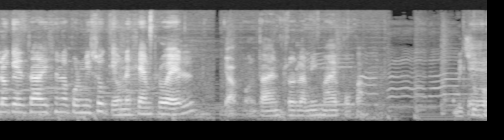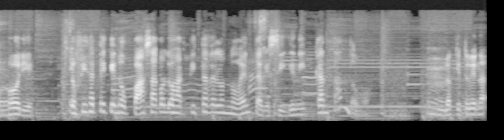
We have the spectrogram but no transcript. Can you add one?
Lo que estaba diciendo por Mizuki, un ejemplo él, ya pues, está dentro de la misma época. Mitsuko Eh, Hori. Pero fíjate que no pasa con los artistas de los 90 que siguen cantando. po. Mm. Los que tuvieron,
